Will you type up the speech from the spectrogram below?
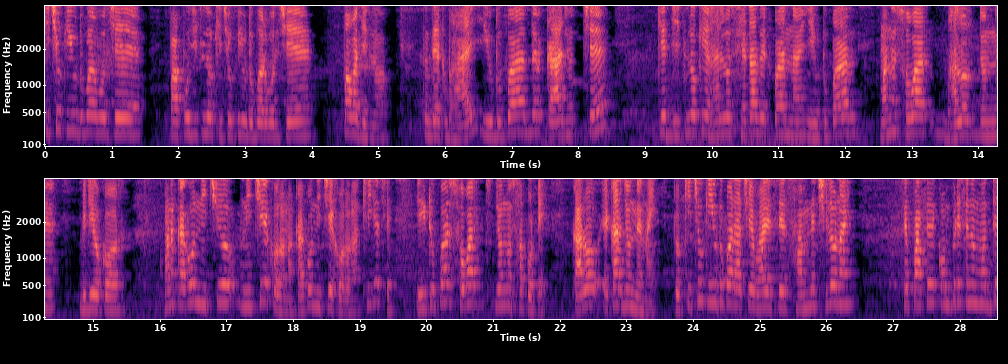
কিছু কি ইউটিউবার বলছে, পাপু জিতলো, কিছু কি ইউটিউবার বলছে পাওয়ার জিতলো। তো দেখ ভাই ইউটিউবারদের কাজ হচ্ছে কে জিতলো, কে হারলো, সেটা দেখবার নাই। ইউটিউবার মানে সবার ভালোর জন্যে ভিডিও কর। মানে কাকু নিচে নিচে করো না কাকু নিচে করো না, ঠিক আছে? ইউটিউবার সবার জন্য সাপোর্টে কারও একার জন্য নাই। তো কিছু কি ইউটিউবার আছে ভাই, সে সামনে ছিল নাই, সে পাশে কম্পিটিশনের মধ্যে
